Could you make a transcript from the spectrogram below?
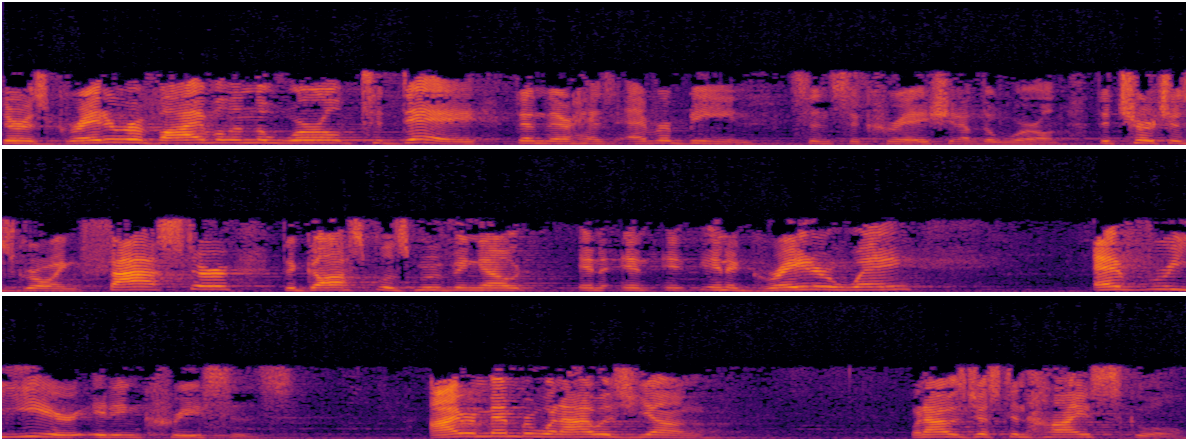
There is greater revival in the world today than there has ever been since the creation of the world. The church is growing faster, the gospel is moving out in, in, in a greater way. Every year it increases. I remember when I was young, when I was just in high school,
